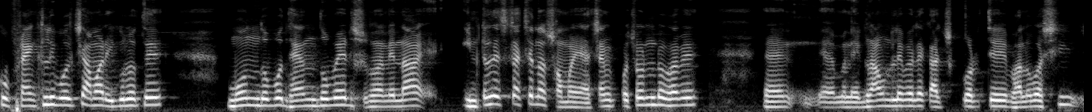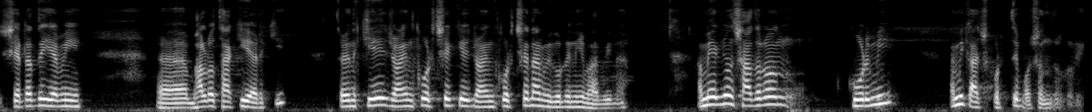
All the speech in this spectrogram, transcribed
খুব ফ্র্যাঙ্কলি বলছি, আমার এগুলোতে মন দেবো, ধ্যান দেবো মানে না ইন্টারেস্ট আছে না, সময় আছে? আমি প্রচণ্ডভাবে মানে গ্রাউন্ড লেভেলে কাজ করতে ভালোবাসি, সেটাতেই আমি ভালো থাকি আর কি। তো এখানে কে জয়েন করছে, কে জয়েন করছে না, আমি এগুলো নিয়ে ভাবি না। আমি একজন সাধারণ কর্মী, আমি কাজ করতে পছন্দ করি।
